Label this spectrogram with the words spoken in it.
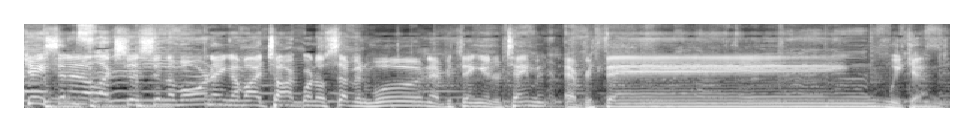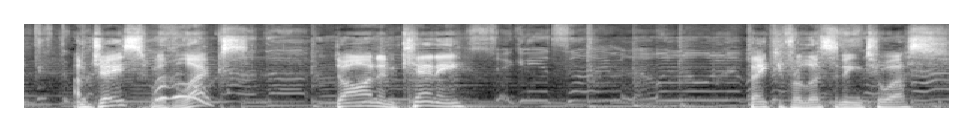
Jason and Alexis in the morning on My Talk 1071. Everything entertainment, everything weekend. I'm Jace with Lex, Dawn, and Kenny. Thank you for listening to us.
